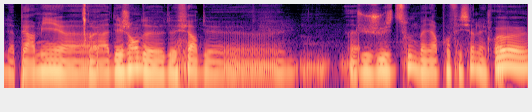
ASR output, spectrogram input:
Il, a permis à des gens de, de faire de, du jiu-jitsu de manière professionnelle. Ouais,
